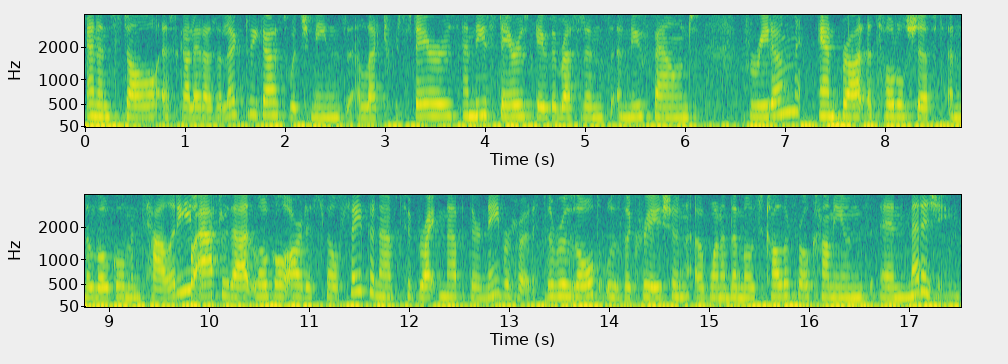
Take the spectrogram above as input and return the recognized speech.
and install escaleras eléctricas, which means electric stairs. And these stairs gave the residents a newfound freedom and brought a total shift in the local mentality. After that, local artists felt safe enough to brighten up their neighborhood. The result was the creation of one of the most colorful communes in Medellin.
